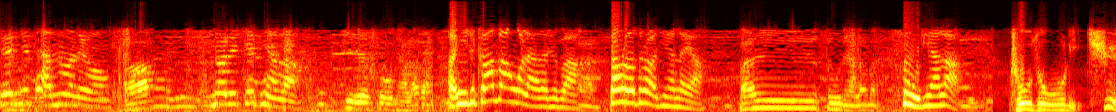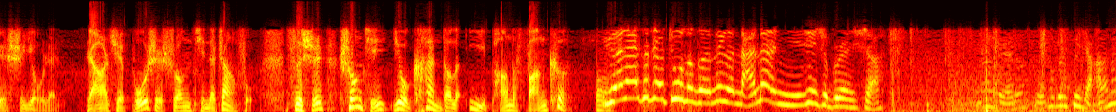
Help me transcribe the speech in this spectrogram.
哎，你谈多了？啊？那得几天了？几十五天了吧？啊，你是刚搬过来的是吧？搬过来多少天了呀？搬四五天了吧？四五天了。出租屋里确实有人，然而却不是双琴的丈夫。此时，双琴又看到了一旁的房客。原来在这住那个那个男的，你认识不认识？那边的他不回家了吗？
